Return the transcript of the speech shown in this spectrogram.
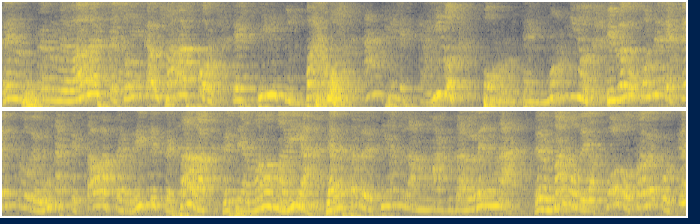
enfermedades que son causadas por espíritus bajos, ángeles caídos, por luego pone el ejemplo de una que estaba terrible y pesada, que se llamaba María. Y a esta le decían la Magdalena, hermano de Apolo. ¿Sabe por qué?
